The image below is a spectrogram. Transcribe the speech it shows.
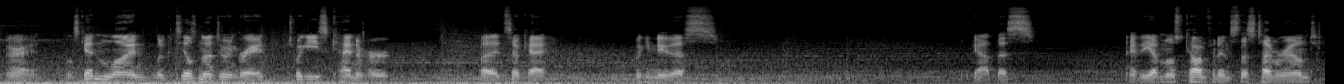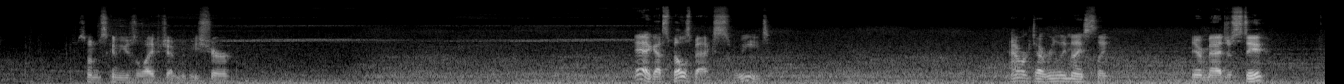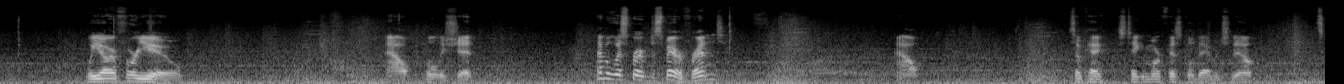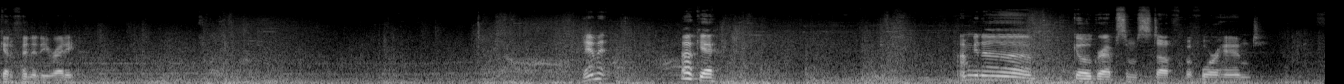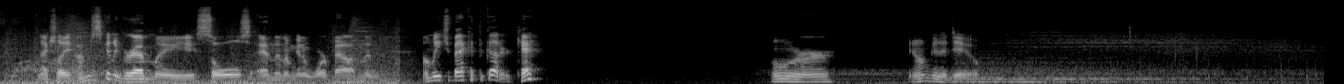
Alright, let's get in line. Lucatiel's not doing great. Twiggy's kind of hurt. But it's okay. We can do this. We got this. I have the utmost confidence this time around. So I'm just going to use a life gem to be sure. Yeah, I got spells back. Sweet. That worked out really nicely. Your Majesty. We are for you. Ow. Holy shit. Have a whisper of despair, friend. Ow. It's okay. He's taking more physical damage now. Let's get Affinity ready. Damn it. Okay. I'm gonna go grab some stuff beforehand. Actually, I'm just gonna grab my souls and then I'm gonna warp out and then I'll meet you back at the gutter, okay? Or, you know what I'm gonna do?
